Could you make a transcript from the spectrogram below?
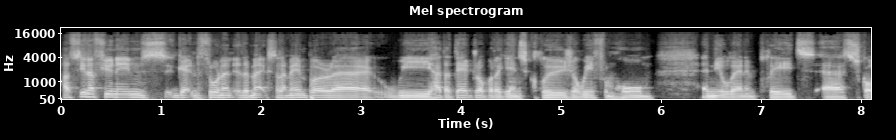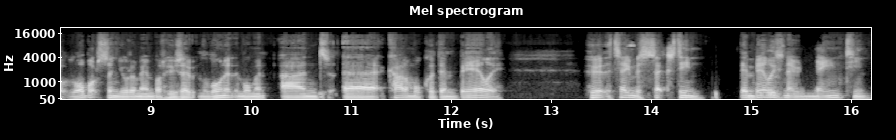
I've seen a few names getting thrown into the mix. I remember uh, we had a dead rubber against Cluj away from home, and Neil Lennon played uh, Scott Robertson, you'll remember, who's out on loan at the moment, and uh, Karamoko Dembele, who at the time was 16. Dembele's now 19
